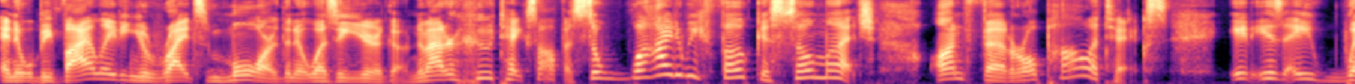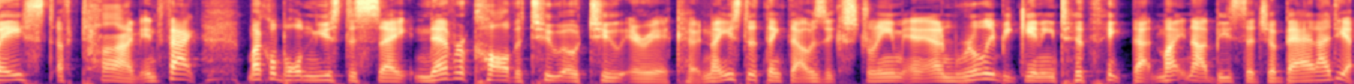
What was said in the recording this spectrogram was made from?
and it will be violating your rights more than it was a year ago, no matter who takes office. So, why do we focus so much on federal politics? It is a waste of time. In fact, Michael Boldin used to say, never call the 202 area code. And I used to think that was extreme, and I'm really beginning to think that might not be such a bad idea.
